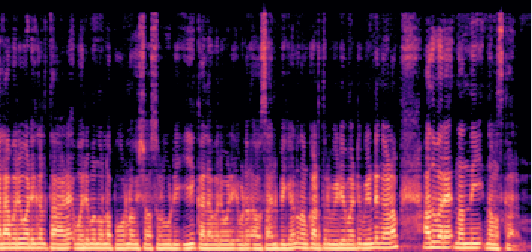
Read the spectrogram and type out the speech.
കലാപരിപാടികൾ താഴെ വരുമെന്നുള്ള പൂർണ വിശ്വാസത്തോടു കൂടി ഈ കലാപരിപാടി ഇവിടെ അവസാനിപ്പിക്കുകയാണ്. നമുക്ക് അടുത്തൊരു വീഡിയോ ആയിട്ട് വീണ്ടും കാണാം. അതുവരെ നന്ദി നമസ്കാരം.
